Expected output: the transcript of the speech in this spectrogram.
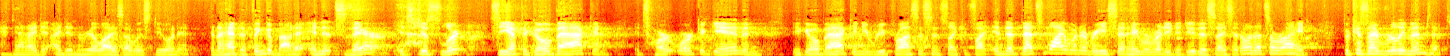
and Dad, I, didn't realize I was doing it. And I had to think about it, and it's there. It's just learn. So you have to go back, and it's heart work again, and you go back and you reprocess. And it's like, if I, and that, that's why whenever he said, Hey, we're ready to do this, I said, Oh, that's all right. Because I really meant it.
